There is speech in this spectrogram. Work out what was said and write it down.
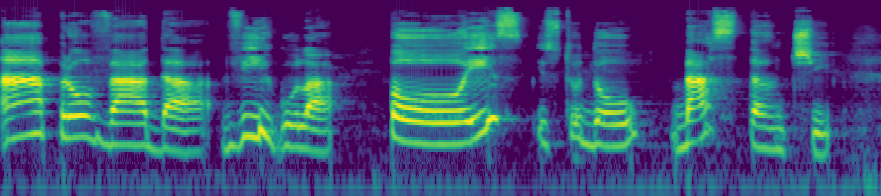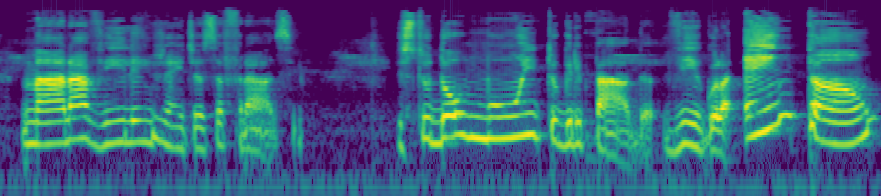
aprovada, vírgula, pois estudou bastante. Maravilha, hein, gente, essa frase. Estudou muito gripada, vírgula. Então,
